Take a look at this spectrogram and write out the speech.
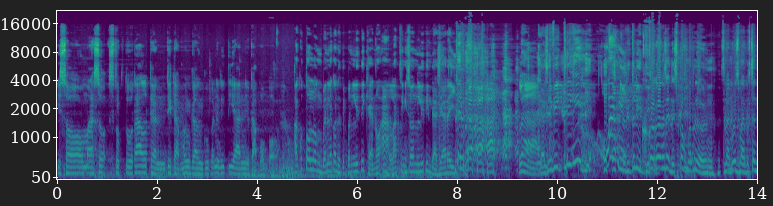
iso masuk struktural dan tidak mengganggu penelitian ya gak apa-apa. Aku tolong ben lek kok dadi peneliti gak no alat sing iso neliti ndasare iki. Lah, Dasi Fikri iki wangel diteliti. Kok kok saya di SpongeBob loh. 99%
